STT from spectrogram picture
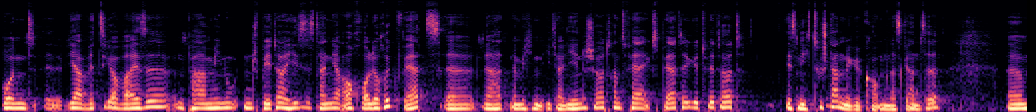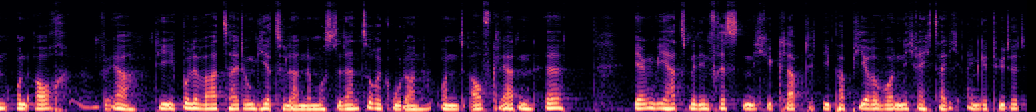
und äh, ja, witzigerweise, ein paar Minuten später hieß es dann ja auch Rolle rückwärts. Äh, da hat nämlich ein italienischer Transferexperte getwittert, ist nicht zustande gekommen, das Ganze. Ähm, und auch ja, die Boulevardzeitung hierzulande musste dann zurückrudern und aufklärten, äh, irgendwie hat es mit den Fristen nicht geklappt, die Papiere wurden nicht rechtzeitig eingetütet.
